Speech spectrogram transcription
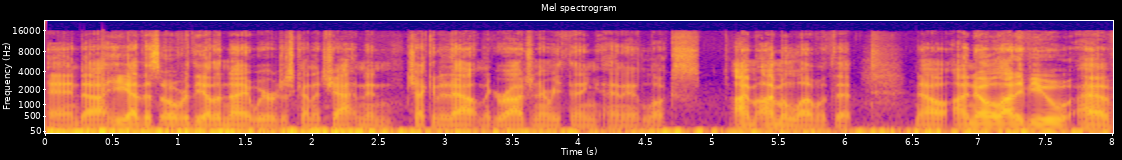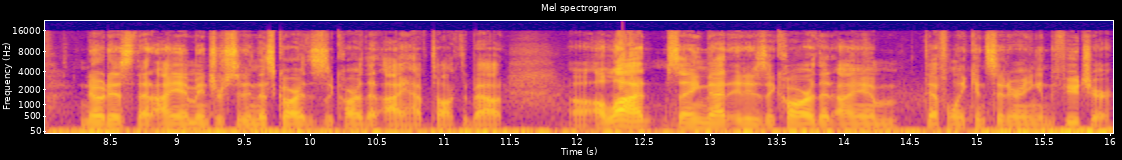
And uh, he had this over the other night. We were just kind of chatting and checking it out in the garage and everything, and it looks I'm, I'm in love with it. Now, I know a lot of you have noticed that I am interested in this car. This is a car that I have talked about uh, a lot, saying that it is a car that I am definitely considering in the future.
